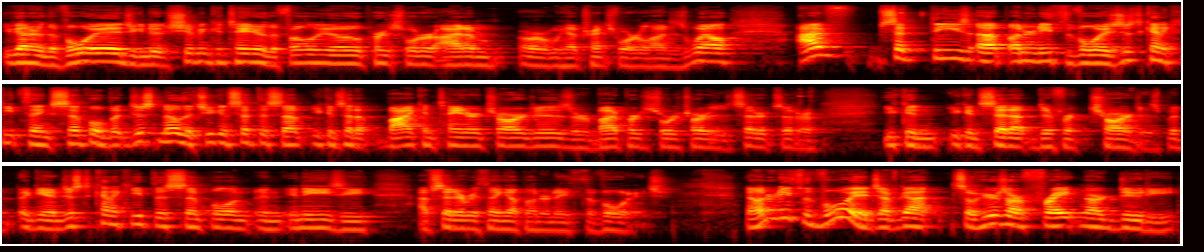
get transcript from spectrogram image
You've got under the voyage, you can do a shipping container, the folio, purchase order item, or we have transfer lines as well. I've set these up underneath the voyage just to kind of keep things simple, but just know that you can set this up. You can set up by container charges or by purchase order charges, et cetera, et cetera you can you can set up different charges. But again, just to kind of keep this simple and, and, and easy, I've set everything up underneath the voyage. Now underneath the voyage, I've got, so here's our freight and our duty.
